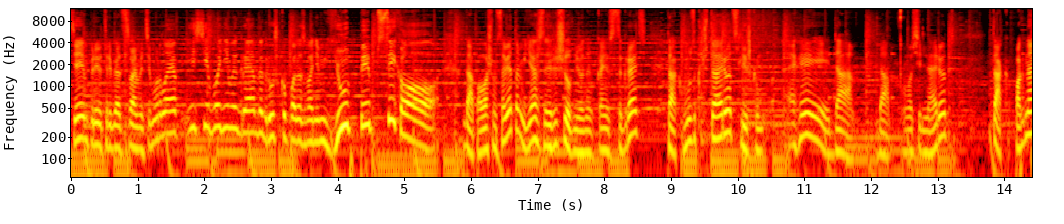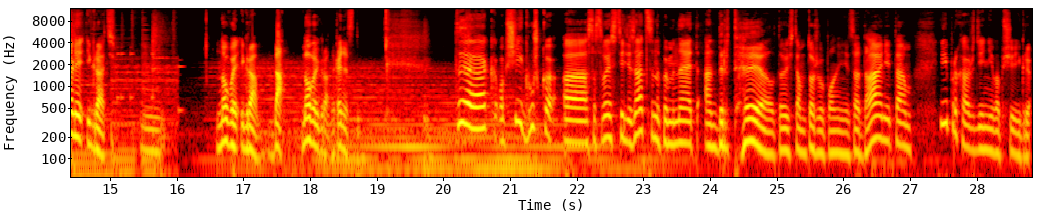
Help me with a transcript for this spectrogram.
Всем привет, ребят, с вами Тимур Лайв, и сегодня мы играем в игрушку под названием Юпи Психо. Да, по вашим советам, я решил в нее наконец сыграть. Так, музыка что-то орет слишком. Эй, да, да, она сильно орет. Так, погнали играть. Новая игра, да, новая игра, наконец-то. Так, вообще игрушка э, со своей стилизацией напоминает Undertale, то есть там тоже выполнение заданий там и прохождение вообще игры.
